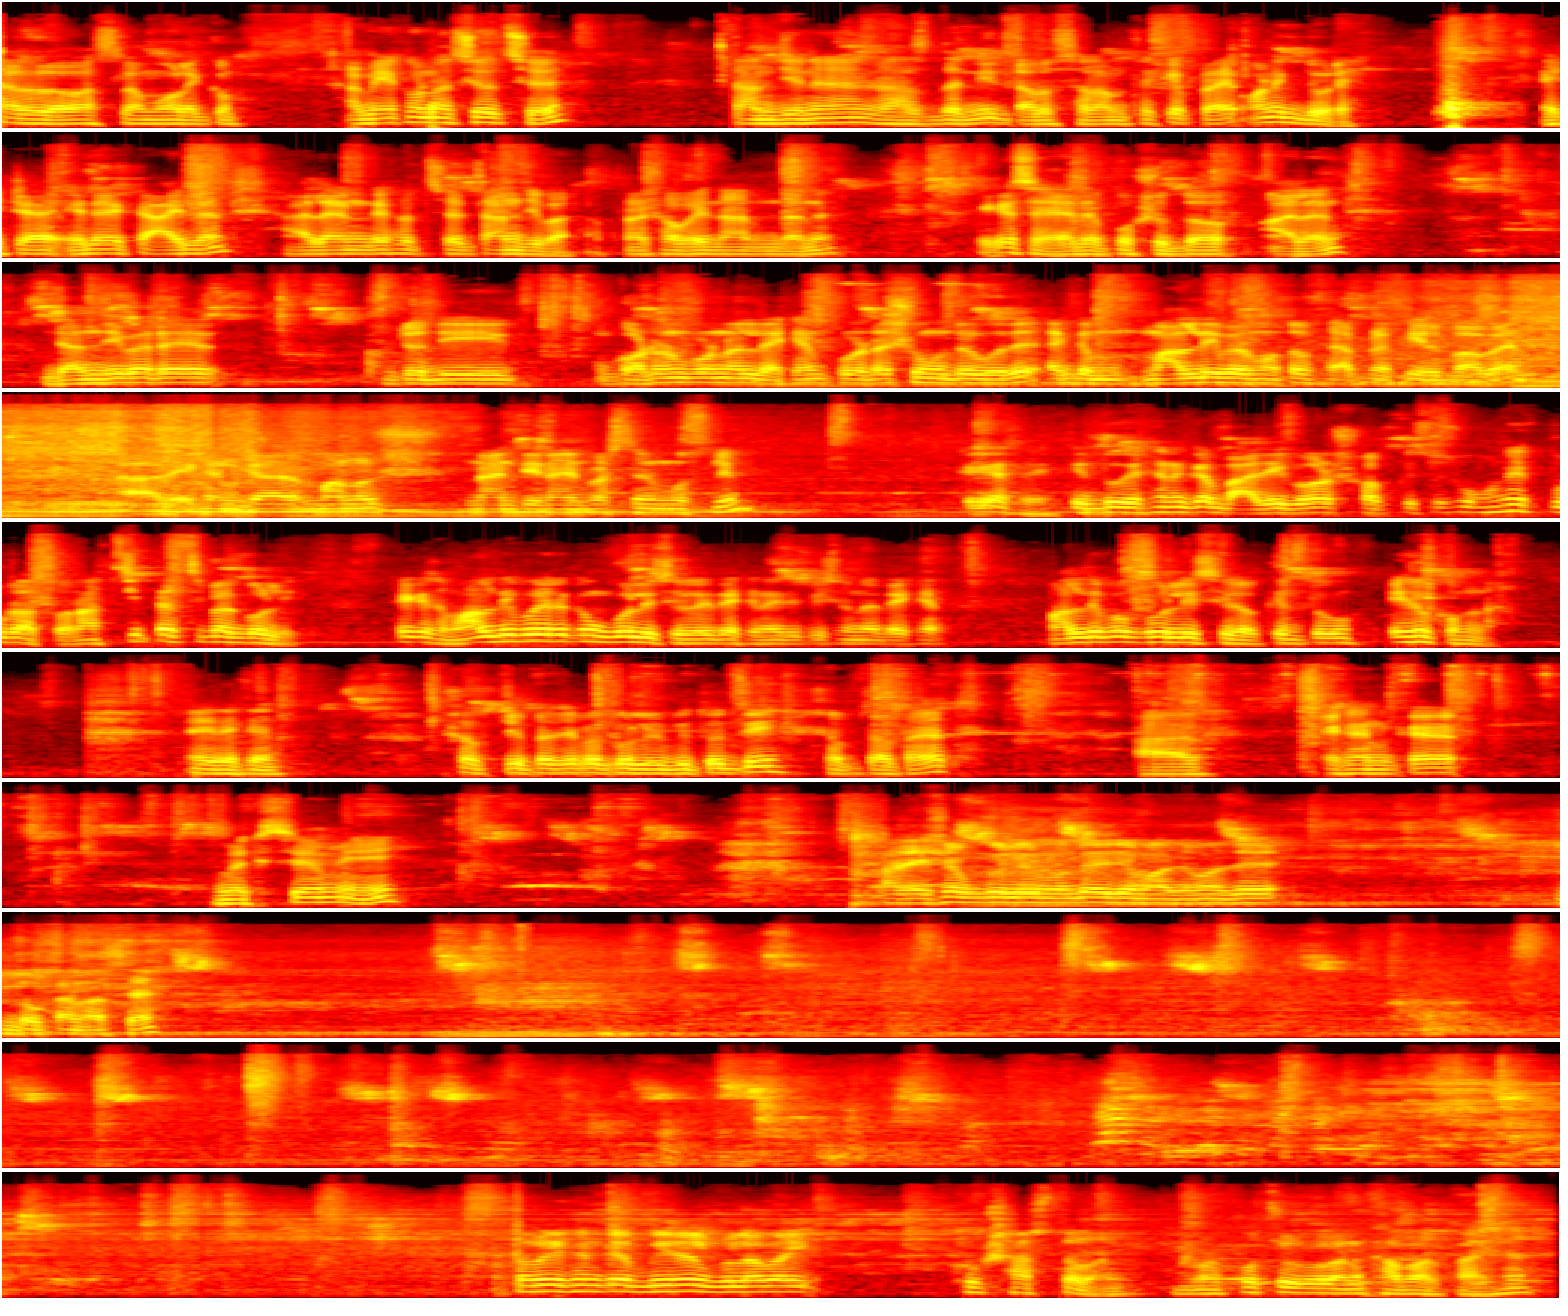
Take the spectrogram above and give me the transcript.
Hello, আসসালামু আলাইকুম। আমি এখন আছি হচ্ছে তানজিনিয়ার রাজধানী দারুসালাম থেকে প্রায় অনেক দূরে। এটা এটা একটা আইল্যান্ড আইল্যান্ডে হচ্ছে জাঞ্জিবার। আপনারা সবাই নাম জানেন, ঠিক আছে? এটা প্রসিদ্ধ আইল্যান্ড জাঞ্জিবারের যদি গঠন প্রণালী দেখেন, পুরোটা সমুদ্র উপরে একদম মালদ্বীপের মতো আপনি ফিল পাবেন। আর এখানকার মানুষ নাইনটি নাইন পার্সেন্ট মুসলিম, ঠিক আছে? কিন্তু এখানকার বাড়িঘর সব কিছু অনেক পুরাতন আর চিপা চিপা গলি। ঠিক আছে, মালদ্বীপও এরকম গলি ছিল দেখেন, এই যে পিছনে দেখেন, মালদ্বীপও গলি ছিল, কিন্তু এরকম না। এই দেখেন, সব চেপা চেপা গলির ভিতর দিয়ে সব যাতায়াত। আর এখানকার ম্যাক্সিমামই, আর এইসব গলির মধ্যে যে মাঝে মাঝে দোকান আছে। তবে এখানকার বিড়ালগুলো ভাই খুব স্বাস্থ্যবান। আমরা প্রচুর পরিমাণে খাবার পায় হ্যাঁ?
